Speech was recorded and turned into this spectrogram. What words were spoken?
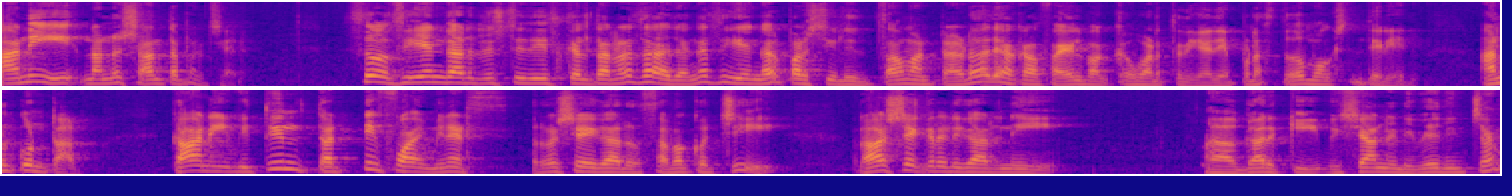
అని నన్ను శాంతపరిచారు. సో సీఎం గారి దృష్టికి తీసుకెళ్తానని సహజంగా సీఎం గారు పరిశీలిస్తామంటాడు. అది అక్కడ ఫైల్ పక్క పడుతుంది. కదా ఎప్పుడు వస్తుందో మోక్షం తెలియదు అనుకుంటాను కానీ within thirty five minutes Rosaiah garu సభకొచ్చి రాజశేఖర రెడ్డి గారిని గారికి విషయాన్ని నివేదించాం.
